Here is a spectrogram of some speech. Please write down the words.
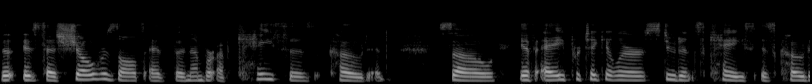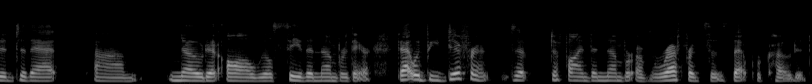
the, it says show results as the number of cases coded. So if a particular student's case is coded to that um, node at all, we'll see the number there. That would be different to, to find the number of references that were coded.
